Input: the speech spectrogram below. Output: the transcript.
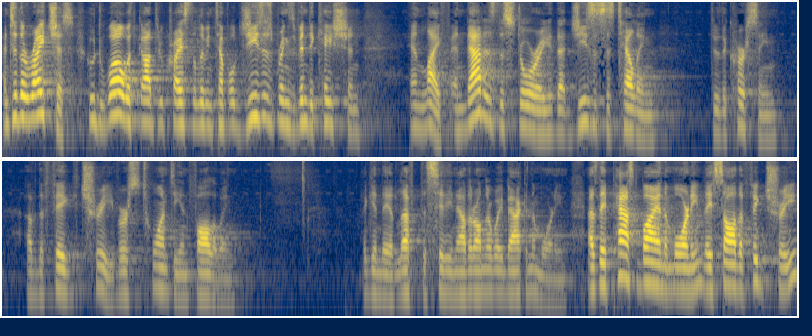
And to the righteous who dwell with God through Christ, the living temple, Jesus brings vindication and life. And that is the story that Jesus is telling through the cursing of the fig tree, verse 20 and following. Again, they had left the city. Now they're on their way back in the morning. As they passed by in the morning, they saw the fig tree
